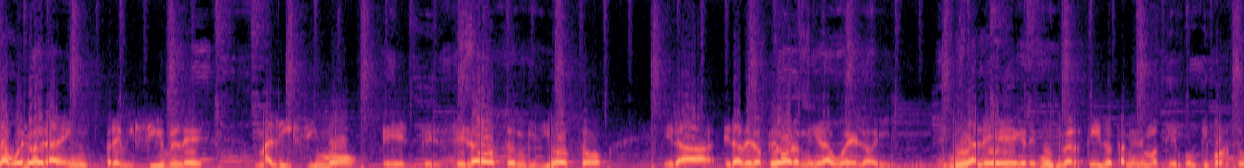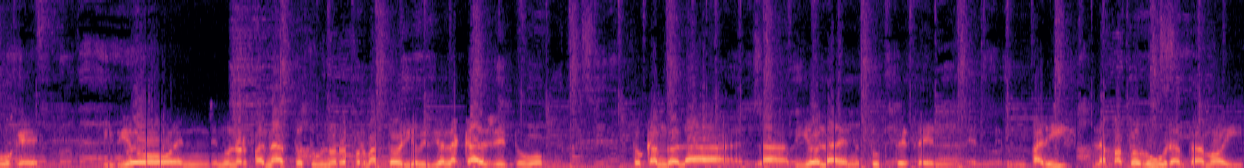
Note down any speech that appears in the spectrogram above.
Miguel Abuelo era imprevisible, malísimo, este, celoso, envidioso, era, era de lo peor Miguel Abuelo y, muy alegre, muy divertido también al mismo tiempo. Un tipo que tuvo que vivió en, un orfanato, tuvo un reformatorio, vivió en la calle, tuvo tocando la, la viola en subtes en, París, la pasó dura, ¿no? y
